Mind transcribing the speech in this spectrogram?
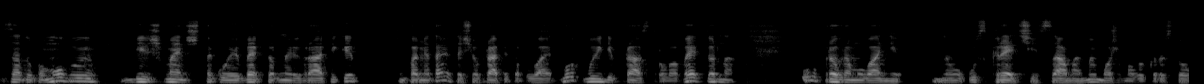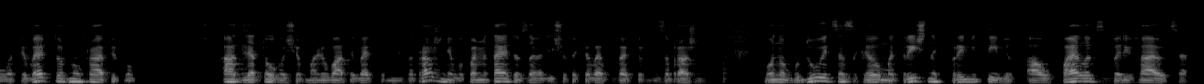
за допомогою більш-менш такої векторної графіки. Пам'ятаєте, що графіка буває двох видів: растрова, векторна. У програмуванні ну, у скретчі саме ми можемо використовувати векторну графіку. А для того, щоб малювати векторні зображення, ви пам'ятаєте взагалі, що таке векторні зображення? Воно будується з геометричних примітивів, а у файлах зберігаються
